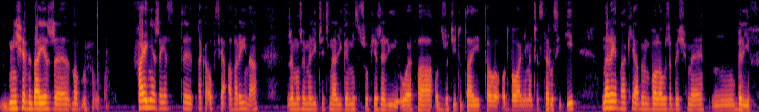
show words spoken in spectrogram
Mi się wydaje, że no, fajnie, że jest taka opcja awaryjna, że możemy liczyć na Ligę Mistrzów, jeżeli UEFA odrzuci tutaj to odwołanie Manchesteru City. No ale jednak ja bym wolał, żebyśmy mm, byli w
